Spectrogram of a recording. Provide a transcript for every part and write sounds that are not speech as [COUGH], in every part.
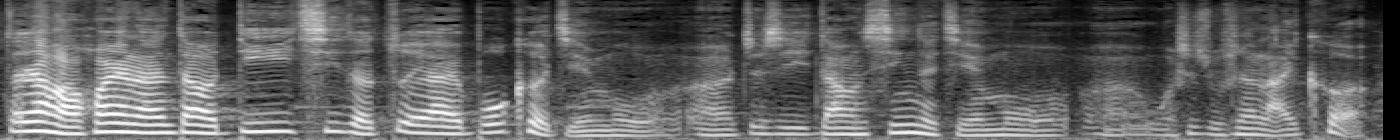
大家好，欢迎来到第一期的最爱播客节目。呃，这是一档新的节目。呃，我是主持人莱克。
